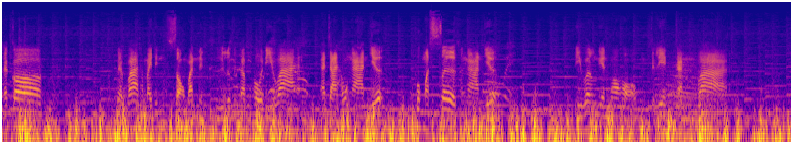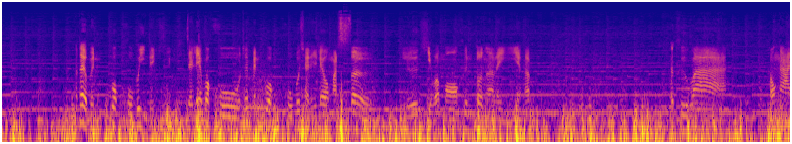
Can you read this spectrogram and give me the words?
แล้วก็แบบว่าทำไมถึง 2 วันหนึ่งคืนรู้ไหมครับพอดีว่าอาจารย์เข้างานเยอะพวกมัสเซอร์เข้างานเยอะ ดีว่าโรงเรียนพอหอผมจะเรียกกันว่า ถ้าเกิดเป็นพวกครูผู้หญิงจะขีจะเรียกว่าครูถ้าเป็นพวกครูผู้ชายที่เรียกว่ามัสเตอร์ หรือเขียนว่ามอขึ้นต้นอะไรอย่างเงี้ยครับ ก็คือว่าเขางาน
